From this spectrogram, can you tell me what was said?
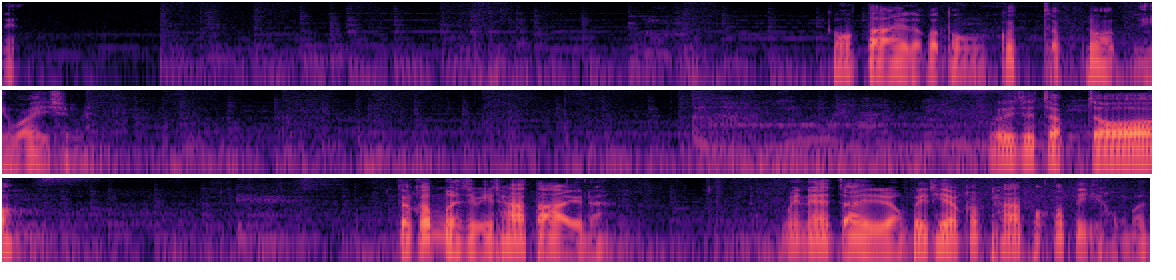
เนี่ย ต้องตายแล้วก็ต้องกดจับดอทนี้ไว้ใช่ไหมเฮ้ยจะจับจอ แต่ก็เหมือนจะมีท่าตายอยู่นะ ไม่แน่ใจเดี๋ยวต้องไปเทียบกับท่าปกติของมัน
